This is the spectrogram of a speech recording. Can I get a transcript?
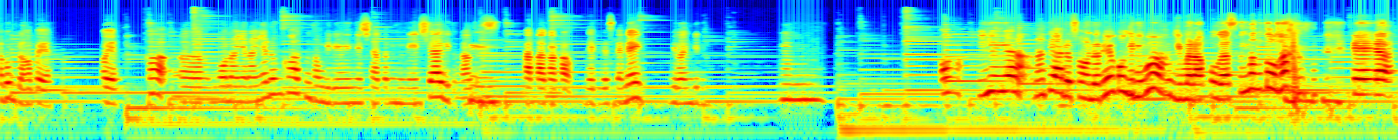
aku bilang apa ya oh ya kak uh, mau nanya-nanya dong kak tentang bidang Indonesia Indonesia gitu kan. Terus hmm. kata kakak penjaga standnya bilang gini hmm, oh iya ya nanti ada foundernya kok. Gini wah gimana aku gak seneng tuh kan? Kayak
